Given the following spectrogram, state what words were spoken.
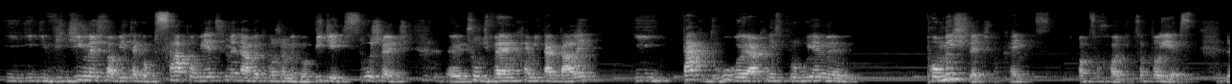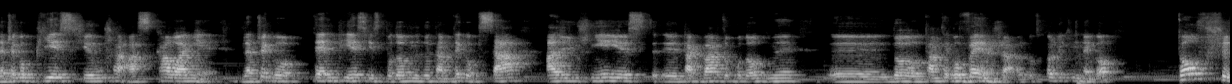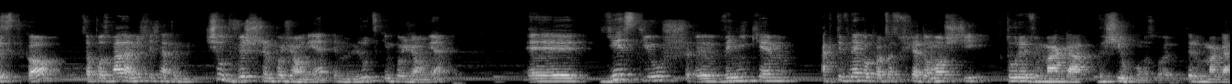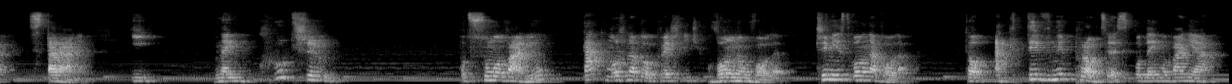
I, I, widzimy sobie tego psa, powiedzmy, nawet możemy go widzieć, słyszeć, e, czuć węchem i tak dalej. I tak długo, jak nie spróbujemy pomyśleć, ok, o co chodzi, co to jest, dlaczego pies się rusza, a skała nie, dlaczego ten pies jest podobny do tamtego psa, ale już nie jest y, tak bardzo podobny do tamtego węża albo cokolwiek innego. To wszystko, co pozwala myśleć na tym ciut wyższym poziomie, tym ludzkim poziomie, y, jest już wynikiem aktywnego procesu świadomości, który wymaga wysiłku mózgowego, który wymaga starania. I w najkrótszym podsumowaniu tak można by określić wolną wolę. Czym jest wolna wola? To aktywny proces podejmowania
